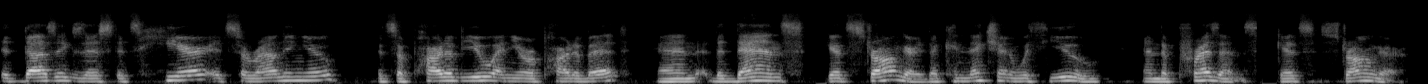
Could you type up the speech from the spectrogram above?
it does exist. It's here, it's surrounding you, it's a part of you, and you're a part of it. And the dance gets stronger, the connection with you and the presence gets stronger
